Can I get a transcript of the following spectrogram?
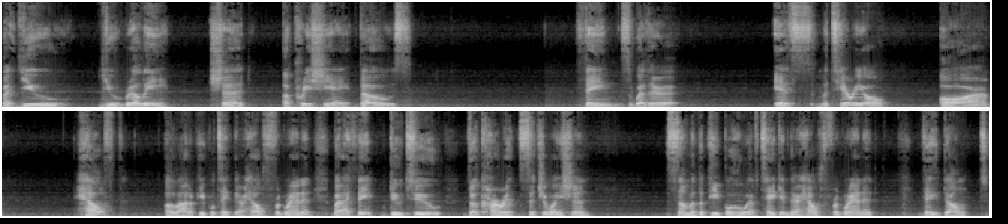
But you you really should appreciate those things, whether it's material or health. A lot of people take their health for granted, but I think due to the current situation, some of the people who have taken their health for granted, they don't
